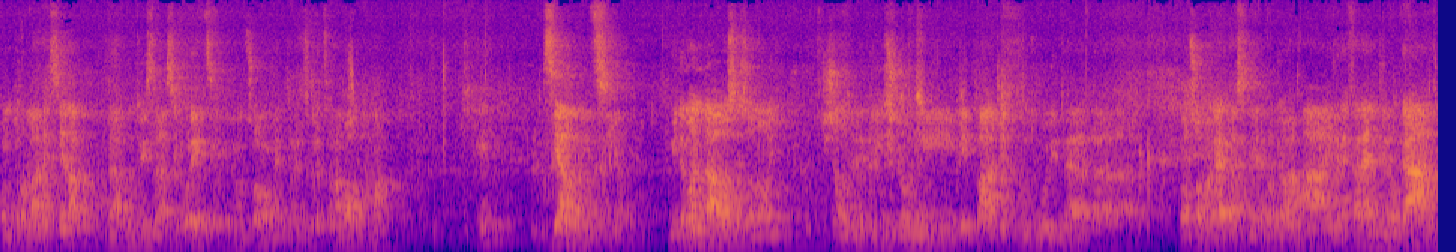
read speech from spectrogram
controllare sia dal punto di vista della sicurezza, quindi non solo mettere in sicurezza una volta, ma sia la polizia. Mi domandavo se sono, ci sono delle previsioni, dei budget futuri per, non so, magari da assegnare proprio ai referenti locali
